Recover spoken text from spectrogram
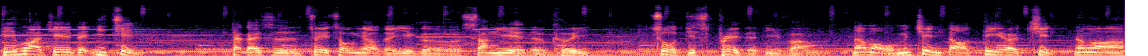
迪化街的一进大概是最重要的一个商业的可以做 display 的地方。那么我们进到第二进，那么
